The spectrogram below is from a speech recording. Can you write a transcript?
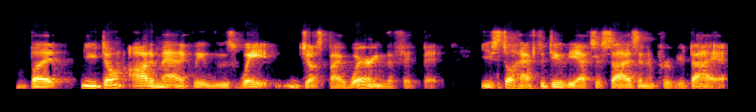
but you don't automatically lose weight just by wearing the Fitbit you still have to do the exercise and improve your diet.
